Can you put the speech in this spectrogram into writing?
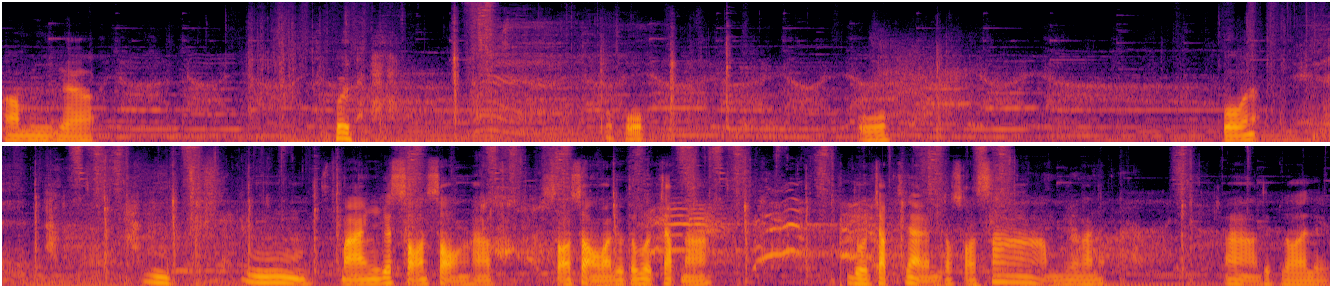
อ๋อมีเยอะเฮ้ยโอ้โหโอ้โหโหนะอืม อืมมาอย่างนี้ก็สอนสองครับสอนสองวันโดนตำรวจจับนะโดนจับที่ไหนมันต้องสอนสามอย่างนั้นอ่าเรียบร้อยเลย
